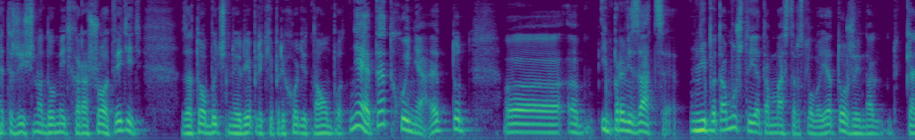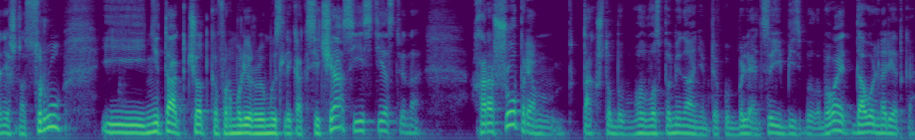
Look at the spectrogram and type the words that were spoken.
Это же еще надо уметь хорошо ответить, зато обычные реплики приходят на ум. Нет, это хуйня, это тут э, э, импровизация. Не потому, что я там мастер слова, я тоже, иногда, конечно, сру и не так четко формулирую мысли, как сейчас, естественно хорошо, прям так, чтобы воспоминанием такой, блядь, заебись было. Бывает довольно редко.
